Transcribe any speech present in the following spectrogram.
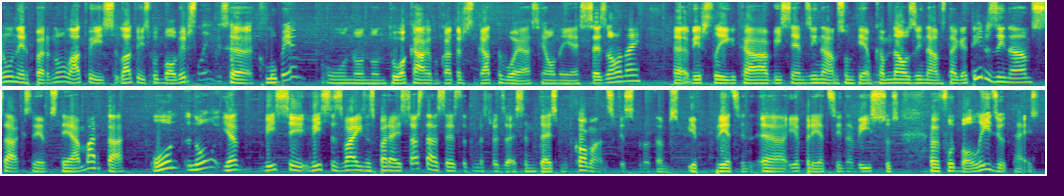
runa ir par nu, Latvijas, Latvijas futbola virslīgas eh, klubiem un, un, un to, kā nu, katrs gatavojās jaunajai sezonai. Eh, Virslīga, kā visiem zināms, un tiem, kam nav zināms, tagad ir zināms, sāksies 11. martā. Un, nu, ja visi, visas zvaigznes pareizi sastāsies, tad mēs redzēsim desmit komandas, kas, protams, iepriecina, eh, iepriecina visus futbola līdzjutējus.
